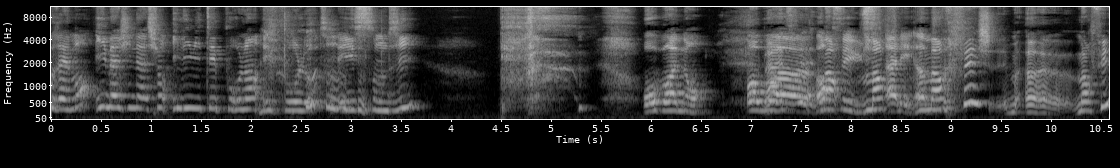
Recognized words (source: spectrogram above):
vraiment, imagination illimitée pour l'un et pour l'autre. et ils se sont dit, oh bah non. Oh bah, Bah, Orpheus. Mor- Allez, hop. Euh, Morpheus,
